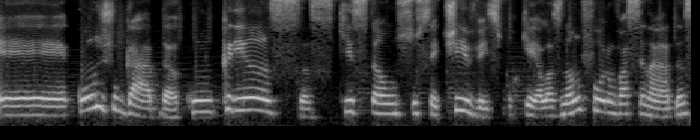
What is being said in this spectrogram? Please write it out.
é, conjugada com crianças que estão suscetíveis, porque elas não foram vacinadas,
